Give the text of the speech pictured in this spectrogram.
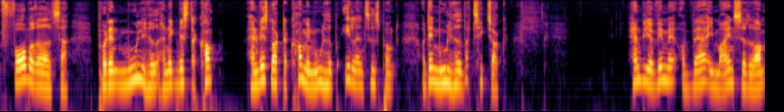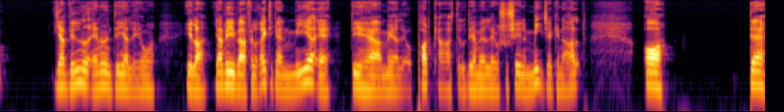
forberedte sig på den mulighed, han ikke vidste, der kom. Han vidste nok, der kom en mulighed på et eller andet tidspunkt, og den mulighed var TikTok. Han bliver ved med at være i mindsetet om, jeg vil noget andet end det, jeg laver. Eller jeg vil i hvert fald rigtig gerne mere af det her med at lave podcast, eller det her med at lave sociale medier generelt. Og da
